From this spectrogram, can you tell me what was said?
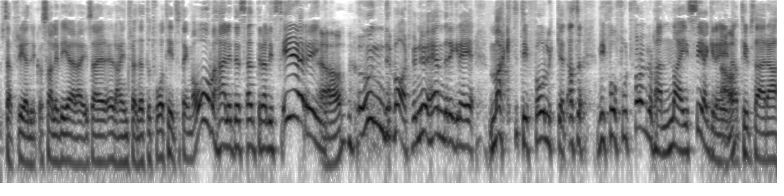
så här, Fredrik och salivera i så här, Reinfeldt 1 och 2 tid, så tänker man, åh vad härlig decentralisering! Ja. Underbart, för nu händer det grejer. Makt till folket. Alltså, vi får fortfarande de här najsiga grejerna, ja. typ så här äh,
